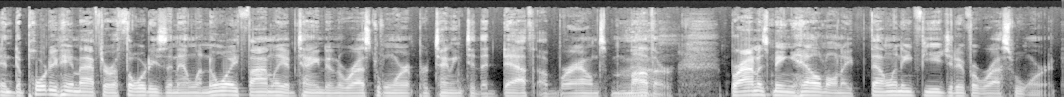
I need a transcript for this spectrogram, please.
and deported him after authorities in Illinois finally obtained an arrest warrant pertaining to the death of Brown's mother. Brown is being held on a felony fugitive arrest warrant.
